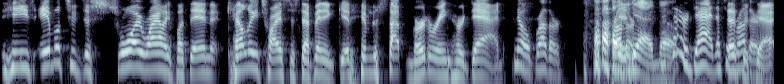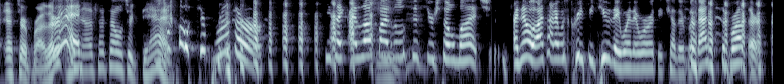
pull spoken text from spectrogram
He's able to destroy Riley, but then Kelly tries to step in and get him to stop murdering her dad. No, brother. yeah, That's not her dad. That's her That's brother. her dad. That's her brother. I, Yes. mean, I thought that was her dad. No, it's her brother. He's like, I love my little sister so much. I know. I thought it was creepy too. They were they were with each other, but that's the brother.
